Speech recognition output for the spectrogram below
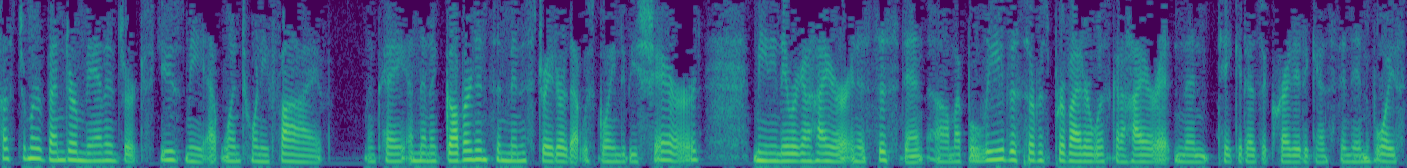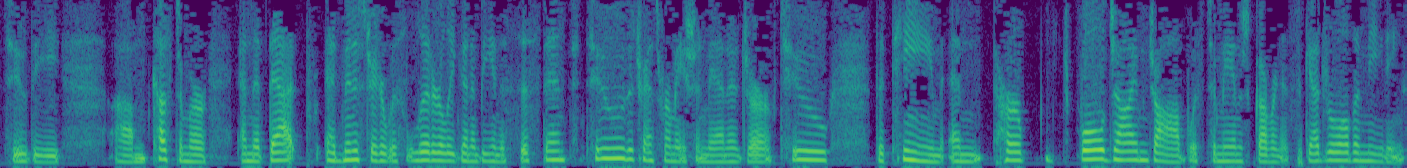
customer vendor manager, excuse me, at 125. Okay, and then a governance administrator that was going to be shared, meaning they were going to hire an assistant. Um, I believe the service provider was going to hire it and then take it as a credit against an invoice to the um, customer, and that that administrator was literally going to be an assistant to the transformation manager, to the team, and her full time job was to manage governance, schedule all the meetings,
